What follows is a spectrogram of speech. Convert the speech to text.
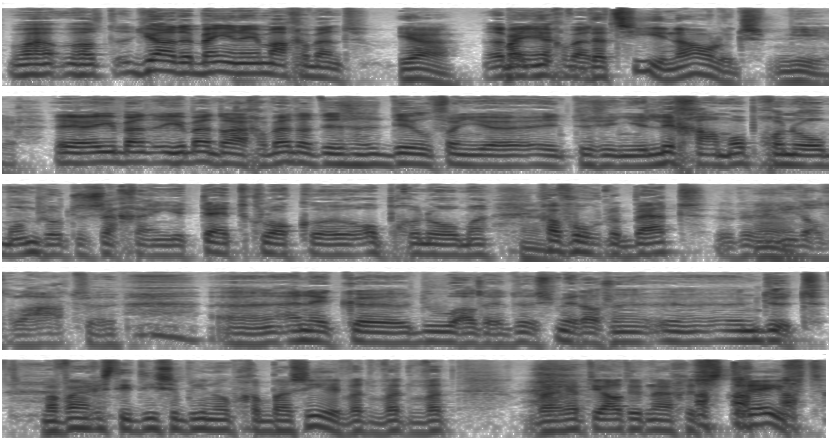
Wat, wat, ja, daar ben je helemaal gewend. Ja, daar maar je gewend. dat zie je nauwelijks meer. Ja, je, bent, je bent daar gewend. Dat is een deel van je... Het is in je lichaam opgenomen, om zo te zeggen. In je tijdklok uh, opgenomen. Ja. Ga vroeg naar bed. Dat is ja. niet al te laat. Uh, en ik uh, doe altijd s smiddags een, een, een, dut. Maar waar is die discipline op gebaseerd? Wat, wat, wat, waar hebt u altijd naar gestreefd?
